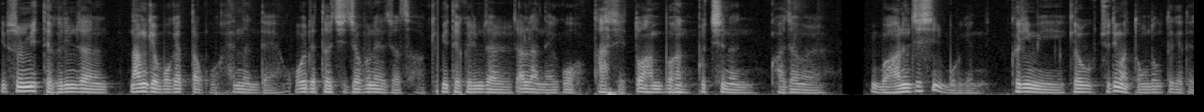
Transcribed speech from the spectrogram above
입술 밑에 그림자는 남겨보겠다고 했는데 오히려 더 지저분해져서 밑에 그림자를 잘라내고 다시 또 한번 붙이는 과정을 뭐 하는 짓인지 모르겠네. 그림이 결국 주디만 동동 뜨게 됐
